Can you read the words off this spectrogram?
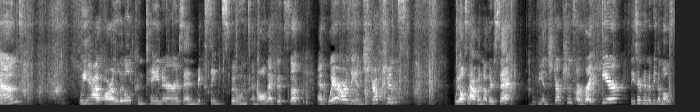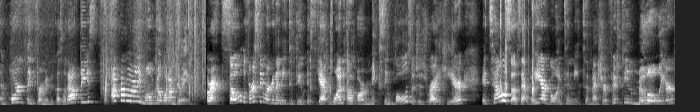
And we have our little containers and mixing spoons and all that good stuff. And where are the instructions? We also have another set. The instructions are right here. These are going to be the most important thing for me because without these, I probably won't know what I'm doing. All right, so the first thing we're going to need to do is get one of our mixing bowls, which is right here. It tells us that we are going to need to measure 15 milliliters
